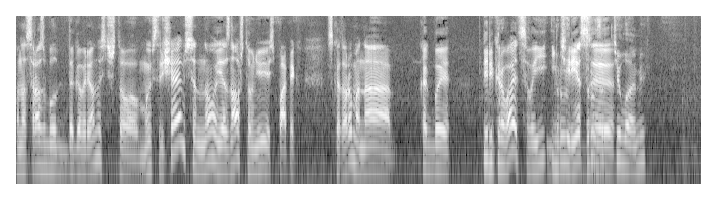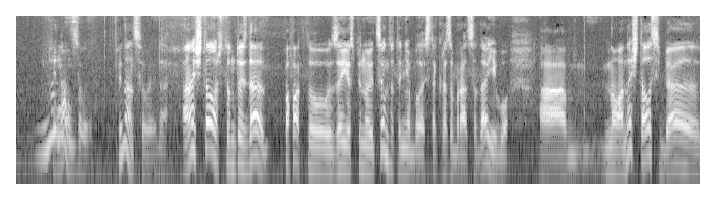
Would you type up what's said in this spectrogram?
у нас сразу была договоренность, что мы встречаемся, но я знал, что у нее есть папик, с которым она как бы перекрывает свои Друж- интересы дружат телами. ну, Финансовые? финансовые, да. Она считала, что, ну, то есть, да, по факту за ее спиной цент это не было, если так разобраться, да, его. А, но она считала себя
